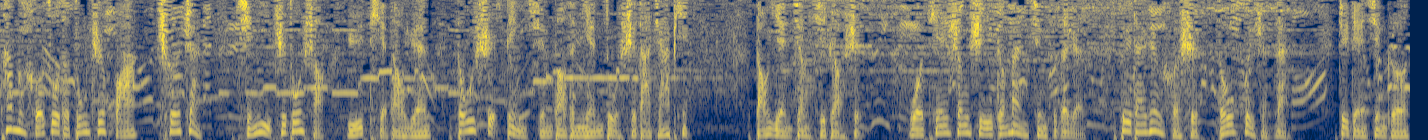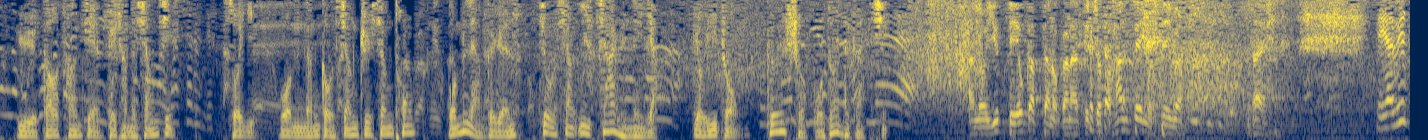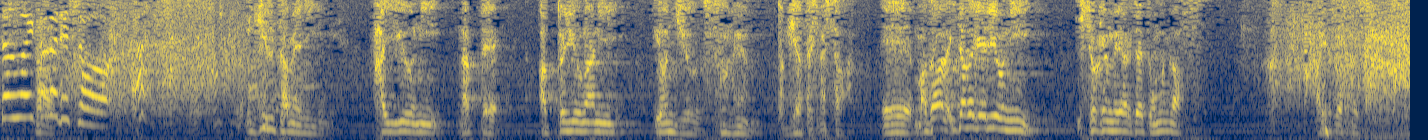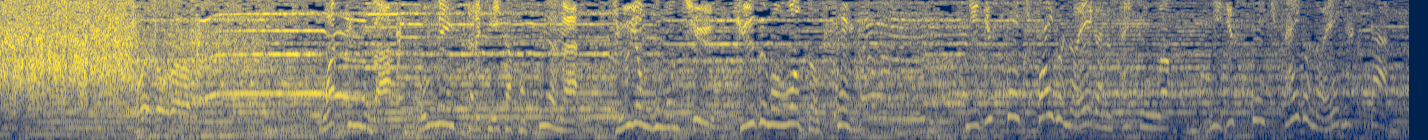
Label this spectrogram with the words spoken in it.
他们合作的《东之华》《车站》《情谊知多少》与《铁道员》都是电影寻报的年度十大佳片。导演将其表示：“我天生是一个慢性子的人，对待任何事都会忍耐。这点性格与高仓健非常的相近，所以我们能够相知相通。我们两个人就像一家人那样，有一种割舍不断的感情。”あの言ってよかったのかなってちょっと反省もしています。はい。矢部さんはいかがでしょう。 生きるために俳優になってあっという間に四十数年時が経ちました。えー、またいただけるように一生懸命やりたいと思います。ありがとうございましたおめでとうございます。終わってみれば本命視されていたポップ屋が14部門中9部門を独占20世紀最後の映画の祭典を20世紀最後の映画スター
